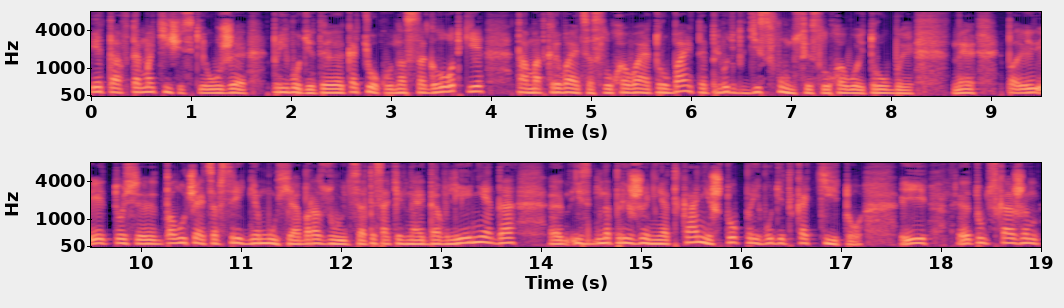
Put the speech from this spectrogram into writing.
это автоматически уже приводит к отеку носоглотки, там открывается слуховая труба, это приводит к дисфункции слуховой трубы. Э, то есть э, получается в среднем ухе образуется отрицательное давление, да, э, из напряжения ткани, что приводит к отиту. И тут, скажем,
